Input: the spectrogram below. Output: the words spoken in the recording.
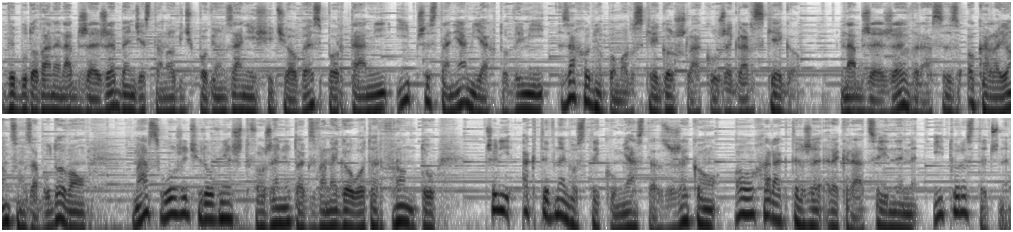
Wybudowane nabrzeże będzie stanowić powiązanie sieciowe z portami i przystaniami jachtowymi zachodniopomorskiego szlaku żeglarskiego. Nabrzeże wraz z okalającą zabudową ma służyć również tworzeniu tzw. waterfrontu, czyli aktywnego styku miasta z rzeką o charakterze rekreacyjnym i turystycznym.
